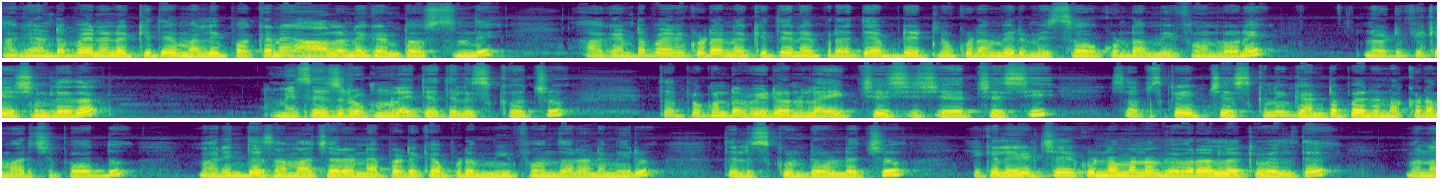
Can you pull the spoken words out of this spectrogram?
ఆ గంట పైన నొక్కితే మళ్ళీ పక్కనే ఆల్ అనే గంట వస్తుంది. ఆ గంట పైన కూడా నొక్కితేనే ప్రతి అప్డేట్ను కూడా మీరు మిస్ అవ్వకుండా మీ ఫోన్లోనే నోటిఫికేషన్ లేదా మెసేజ్ రూపంలో అయితే తెలుసుకోవచ్చు. తప్పకుండా వీడియోను లైక్ చేసి షేర్ చేసి సబ్స్క్రైబ్ చేసుకుని గంట పైన నొక్కడం మర్చిపోవద్దు. మరింత సమాచారాన్ని ఎప్పటికప్పుడు మీ ఫోన్ ద్వారానే మీరు తెలుసుకుంటూ ఉండొచ్చు. ఇక లేట్ చేయకుండా మనం వివరాల్లోకి వెళ్తే మన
